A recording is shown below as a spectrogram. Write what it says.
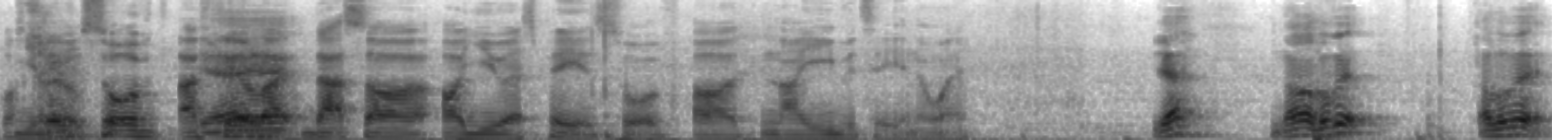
What's you true? know, sort of, I feel like that's our, our USP is sort of our naivety in a way. Yeah, no, I love it. I love it.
